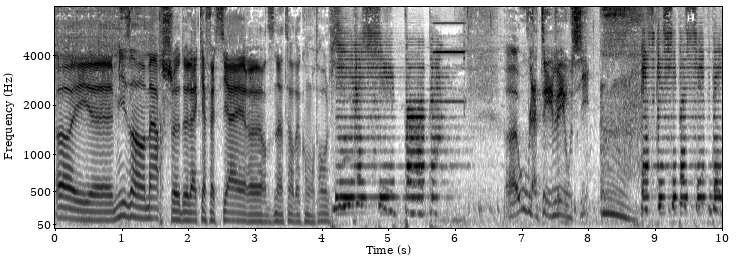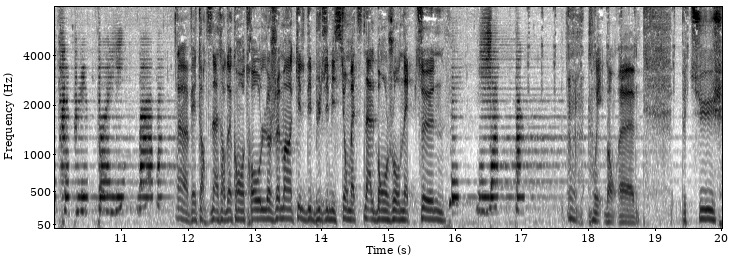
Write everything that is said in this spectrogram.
Ah, et euh, mise en marche de la cafetière, euh, ordinateur de contrôle. J'ai reçu Bob. Ah, ouvre la TV aussi. Est-ce que c'est possible d'être plus poli, Bob? Ah, vite, ordinateur de contrôle, là, je manquer le début de l'émission matinale Bonjour Neptune. J'attends. Oui, bon, euh, peux-tu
